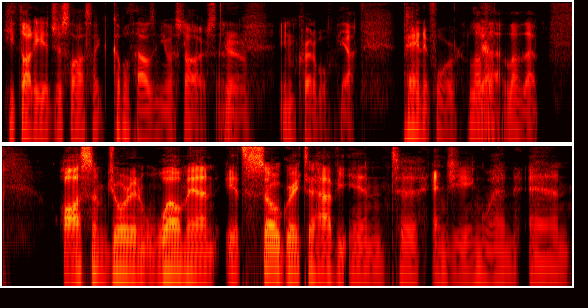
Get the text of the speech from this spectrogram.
He thought he had just lost like a couple thousand US dollars. And yeah. incredible. Yeah. Paying it forward. Love Yeah. that. Love that. Awesome, Jordan. Well, man, it's so great to have you in to NG Ingwen and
